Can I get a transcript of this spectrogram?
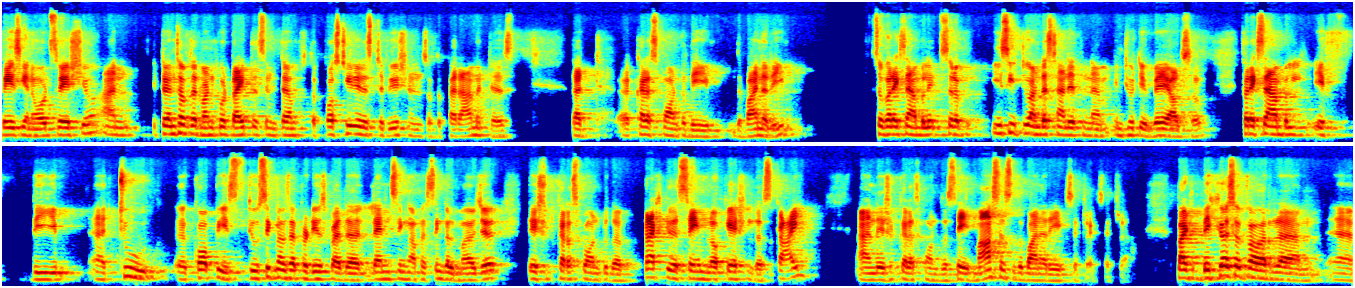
Bayesian odds ratio, and it turns out that one could write this in terms of the posterior distributions of the parameters that uh, correspond to the, the binary. So for example, it's sort of easy to understand it in an intuitive way also. For example, if the uh, two uh, copies, two signals are produced by the lensing of a single merger. They should correspond to the practically the same location the sky, and they should correspond to the same masses of the binary, etc., etc. But because of our um, uh,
